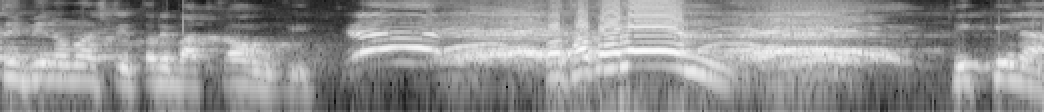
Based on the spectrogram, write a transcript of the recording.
তুই বিনো মাসটি তোরে ভাত খাওয়াও কি? কথা বলেন? ঠিক কিনা?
